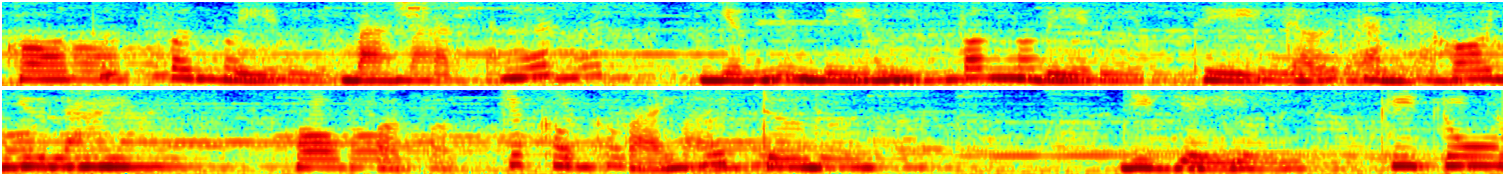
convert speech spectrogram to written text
kho thức phân biệt mà sạch hết, những niệm phân biệt thì trở thành kho như lai, kho phật chứ không phải hết trơn. Vì vậy, khi tu,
